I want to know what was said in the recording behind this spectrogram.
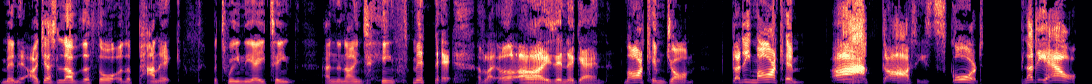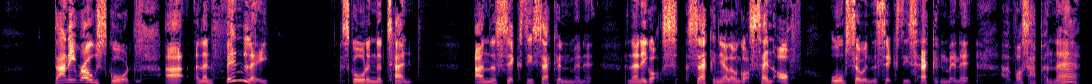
minute. I just love the thought of the panic between the 18th and the 19th minute of like, oh, oh, he's in again. Mark him, John. Bloody mark him. Ah, God, he's scored. Bloody hell. Danny Rowe scored. Uh, and then Finley scored in the 10th and the 62nd minute. And then he got second yellow and got sent off also in the 62nd minute. Uh, what's happened there?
